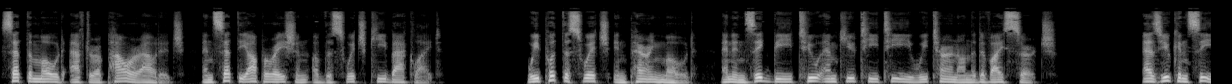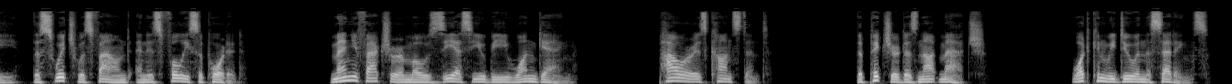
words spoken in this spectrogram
set the mode after a power outage, and set the operation of the switch key backlight. We put the switch in pairing mode, and in ZigBee 2 MQTT we turn on the device search. As you can see, the switch was found and is fully supported. Manufacturer Moes ZSUB1 gang. Power is constant. The picture does not match. What can we do in the settings?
